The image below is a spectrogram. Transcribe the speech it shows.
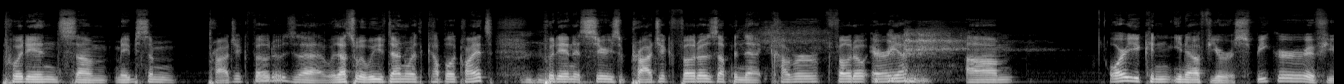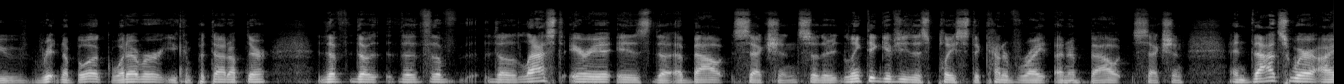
put in some maybe some project photos. Uh, that's what we've done with a couple of clients. Put in a series of project photos up in that cover photo area. um, or you can, you know, if you're a speaker, if you've written a book, whatever, you can put that up there. The the the the, the last area is the about section. So the LinkedIn gives you this place to kind of write an about section, and that's where I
